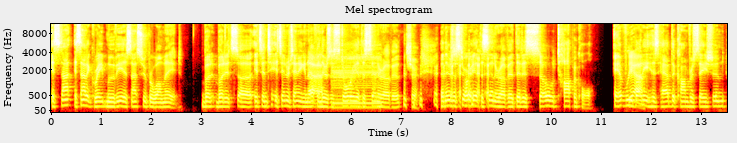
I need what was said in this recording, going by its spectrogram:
it's not it's not a great movie. It's not super well made, but but it's uh it's ent- it's entertaining enough, Yeah. and there's a story at the center of it. Sure, and there's a story at the center of it that is so topical. Everybody has had the conversation.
